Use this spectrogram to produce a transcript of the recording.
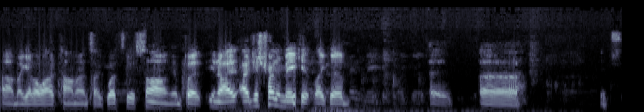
Um, I get a lot of comments like, "What's this song?" But you know, I, I just try to make it like a, a, a it's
